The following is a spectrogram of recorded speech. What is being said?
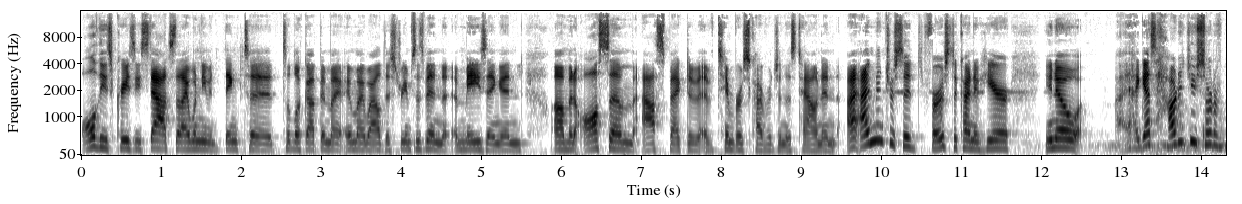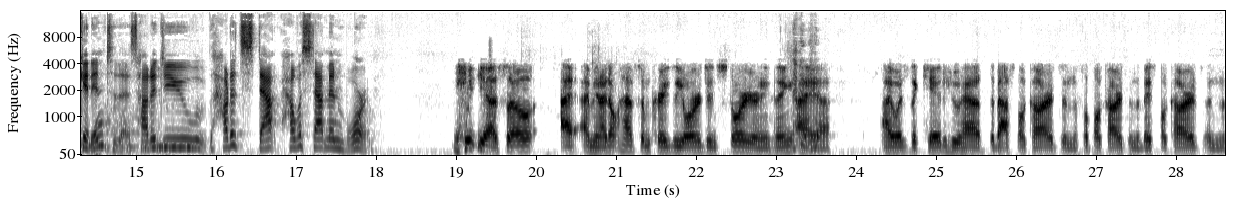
all these crazy stats that I wouldn't even think to to look up in my in my wildest dreams has been amazing and um, an awesome aspect of, of Timbers coverage in this town. And I, I'm interested first to kind of hear, you know, I guess how did you sort of get into this? How did you how did stat how was Statman born? yeah, so I I mean I don't have some crazy origin story or anything. I uh, I was the kid who had the basketball cards and the football cards and the baseball cards, and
